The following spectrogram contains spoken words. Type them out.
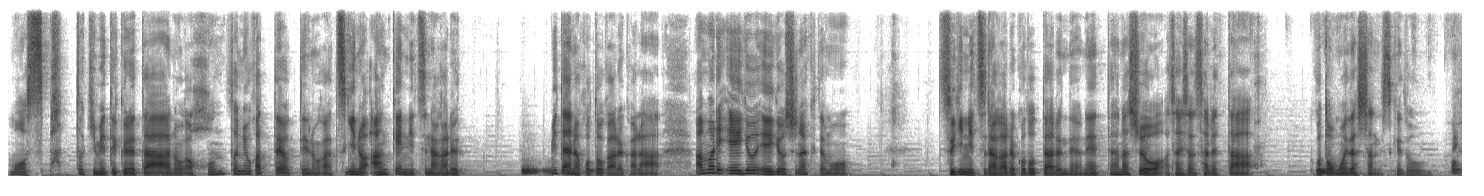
もうスパッと決めてくれたのが本当に良かったよっていうのが次の案件につながるみたいなことがあるから、あまり営業営業しなくても、次につながることってあるんだよねって話を浅井さんされてたことを思い出したんですけど、はい。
